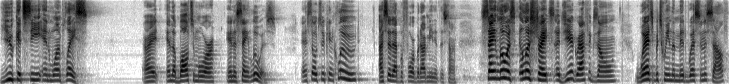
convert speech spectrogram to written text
you could see in one place, all right, in the Baltimore and the St. Louis. And so to conclude, I said that before, but I mean it this time. St. Louis illustrates a geographic zone wedged between the Midwest and the South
